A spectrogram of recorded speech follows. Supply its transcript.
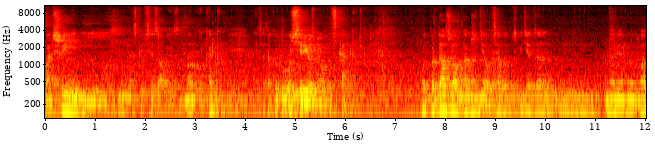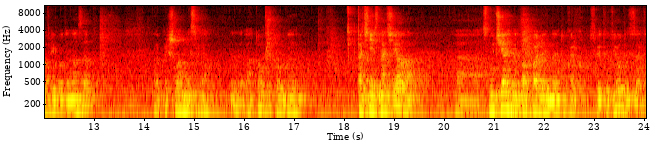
большие, и так сказать, все залы я занимал этой калькой. Это такой был очень серьезный опыт с калькой. Вот продолжал также делать, а вот где-то наверное, 2-3 года назад э, пришла мысль о, том, чтобы, точнее сначала э, случайно попали на эту кальку светодиоды сзади,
